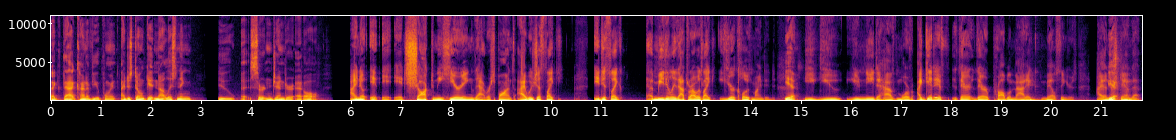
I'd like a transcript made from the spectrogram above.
like that kind of viewpoint. I just don't get not listening to a certain gender at all. I know it, it it shocked me hearing that response. I was just like it just like immediately that's where I was like you're closed minded. Yeah. You you you need to have more of I get it if they're they're problematic male singers. I understand that.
